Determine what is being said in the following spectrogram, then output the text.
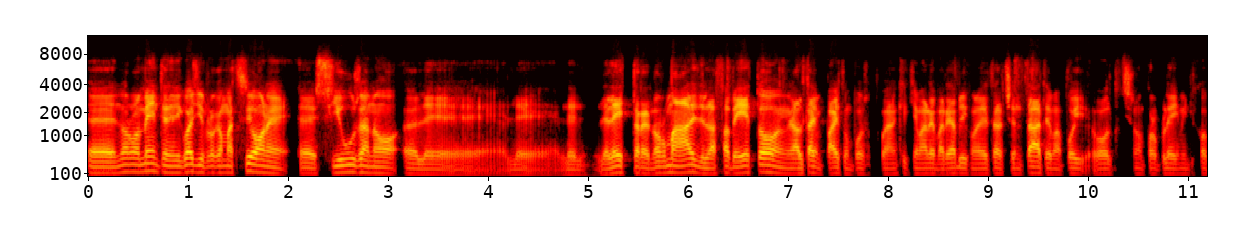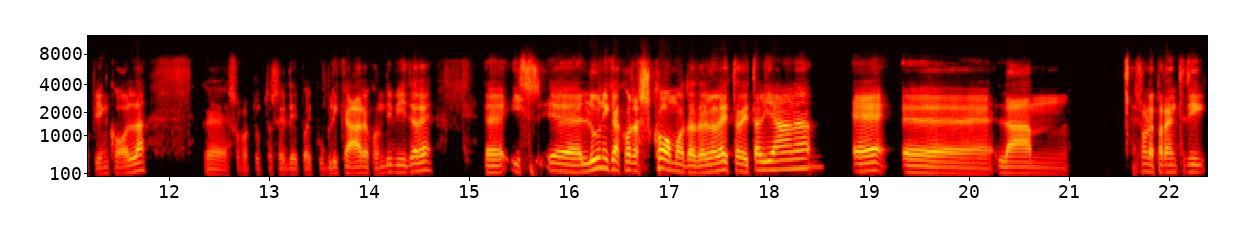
eh, normalmente nei linguaggi di programmazione eh, si usano eh, le, le, le, le, lettere normali dell'alfabeto, in realtà in Python puoi, puoi, anche chiamare variabili con le lettere accentate, ma poi a volte ci sono problemi di copia e incolla, eh, soprattutto se devi poi pubblicare o condividere. Eh, eh, l'unica cosa scomoda della lettera italiana è, la, mm, sono le parentesi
